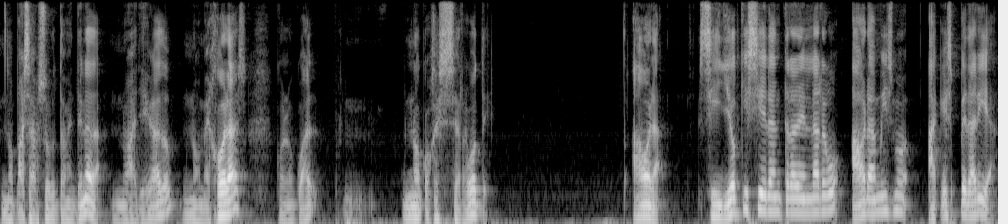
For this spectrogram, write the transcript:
no pasa absolutamente nada. No ha llegado, no mejoras, con lo cual no coges ese rebote. Ahora, si yo quisiera entrar en largo, ahora mismo, ¿a qué esperaría?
